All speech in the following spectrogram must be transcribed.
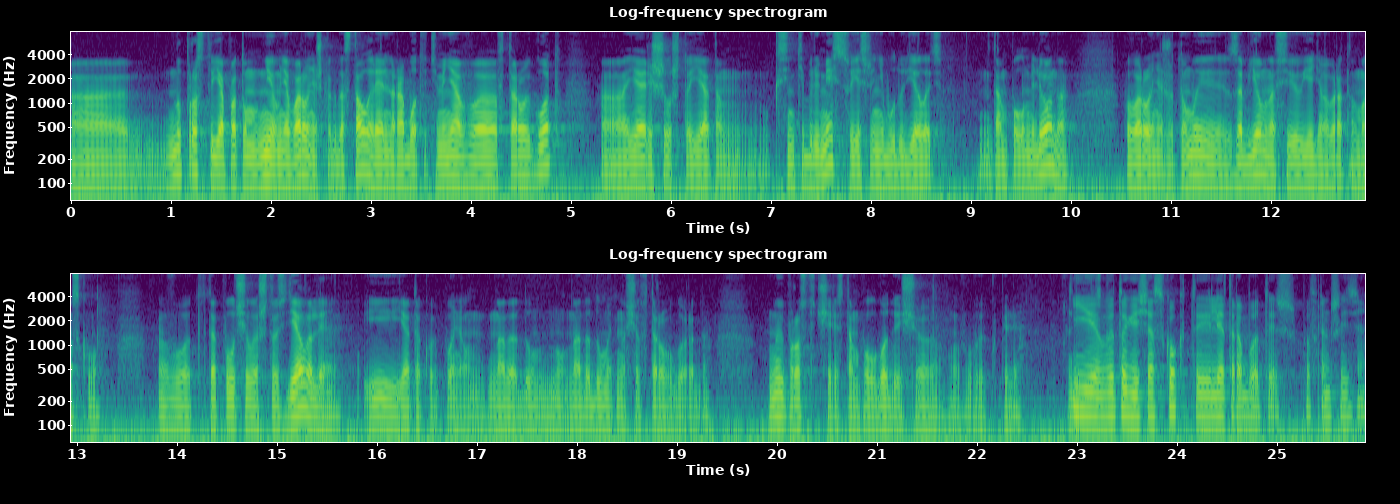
А, ну, просто я потом, не, у меня Воронеж, когда стал реально работать, у меня в второй год а, я решил, что я там к сентябрю месяцу, если не буду делать там полмиллиона по Воронежу, то мы забьем на все и уедем обратно в Москву. Вот. Так получилось, что сделали, и я такой понял, надо, дум, ну, надо думать насчет второго города. Ну и просто через там полгода еще выкупили. И в итоге сейчас сколько ты лет работаешь по франшизе?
